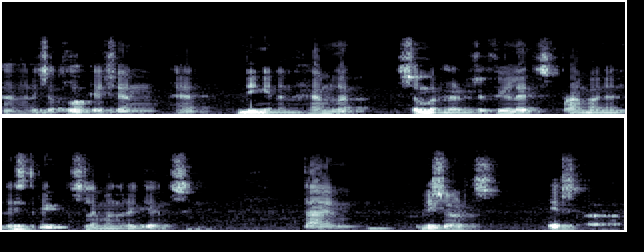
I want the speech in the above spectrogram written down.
Uh, research location at Dinginan Hamlet, Sumberharjo Village, Prambanan District, Sleman Regency. Time research is uh,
